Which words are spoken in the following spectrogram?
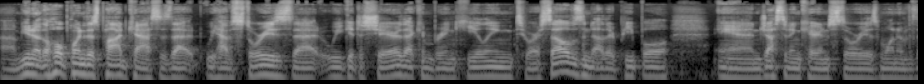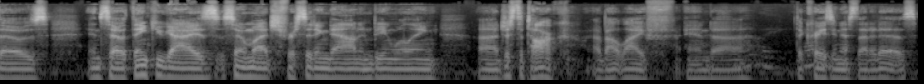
um, you know, the whole point of this podcast is that we have stories that we get to share that can bring healing to ourselves and to other people. And Justin and Karen's story is one of those. And so, thank you guys so much for sitting down and being willing uh, just to talk about life and. Uh, the craziness that it is.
